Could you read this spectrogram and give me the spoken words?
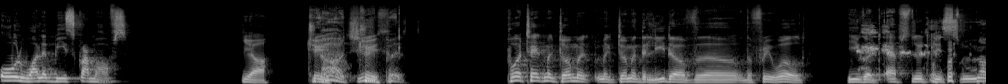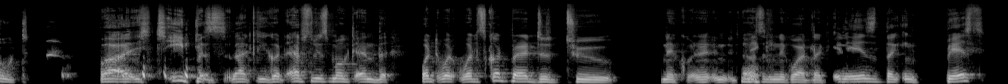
all Wallaby scrum offs. Yeah. Truth. Oh, Truth. Poor Tate McDermott, McDermott, the leader of the, the free world, he got absolutely smoked. But it's cheapest. Like he got absolutely smoked. And the, what, what what Scott Barrett did to Nick uh, Nick, uh, Nick White, like it is the best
